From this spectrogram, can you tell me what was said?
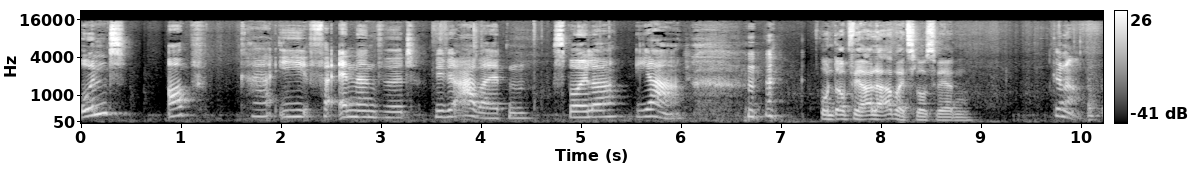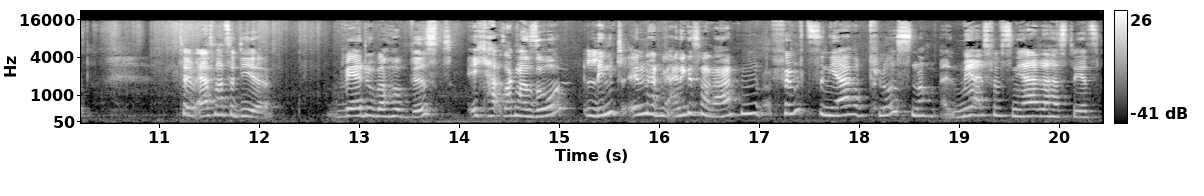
und ob KI verändern wird, wie wir arbeiten. Spoiler, ja. Und ob wir alle arbeitslos werden. Genau. Tim, erstmal zu dir. Wer du überhaupt bist. Ich sag mal so, LinkedIn hat mir einiges verraten. 15 Jahre plus, noch mehr als 15 Jahre hast du jetzt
